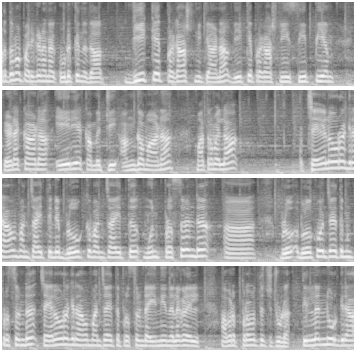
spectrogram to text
പ്രഥമ പരിഗണന കൊടുക്കുന്നത് വി കെ പ്രകാശിനിക്കാണ്. V K Prakashini C P M Edakkad area committee അംഗമാണ്. മാത്രമല്ല ചേലോറ ഗ്രാമപഞ്ചായത്തിന്റെ ബ്ലോക്ക് പഞ്ചായത്ത് മുൻ പ്രസിഡന്റ് ബ്ലോക്ക് പഞ്ചായത്ത് മുൻ പ്രസിഡന്റ് ചേലോറ ഗ്രാമപഞ്ചായത്ത് പ്രസിഡന്റ് എന്നീ നിലകളിൽ അവർ പ്രവർത്തിച്ചിട്ടുണ്ട്. തില്ലന്നൂർ ഗ്രാ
